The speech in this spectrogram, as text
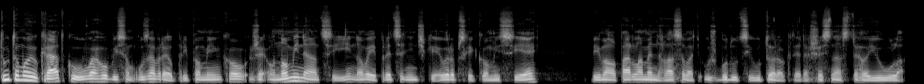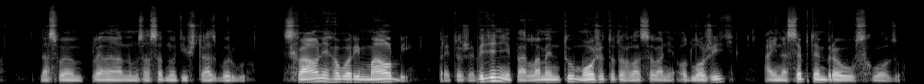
Túto moju krátku úvahu by som uzavrel pripomienkou, že o nominácii novej predsedničky Európskej komisie by mal parlament hlasovať už budúci útorok, teda 16. júla, na svojom plenárnom zasadnutí v Štrasburgu. Schválne hovorím mal by, pretože vedenie parlamentu môže toto hlasovanie odložiť aj na septembrovú schôdzu.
